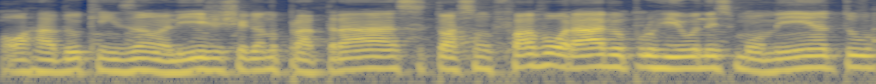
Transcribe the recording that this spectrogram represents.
Ó, o Hadoukenzão ali, já chegando pra trás. Situação favorável pro Ryu nesse momento.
